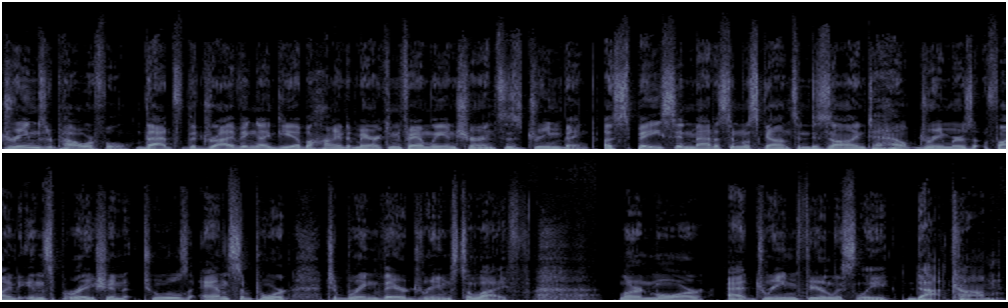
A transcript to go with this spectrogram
Dreams are powerful. That's the driving idea behind American Family Insurance's Dream Bank, a space in Madison, Wisconsin designed to help dreamers find inspiration, tools, and support to bring their dreams to life. Learn more at dreamfearlessly.com.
